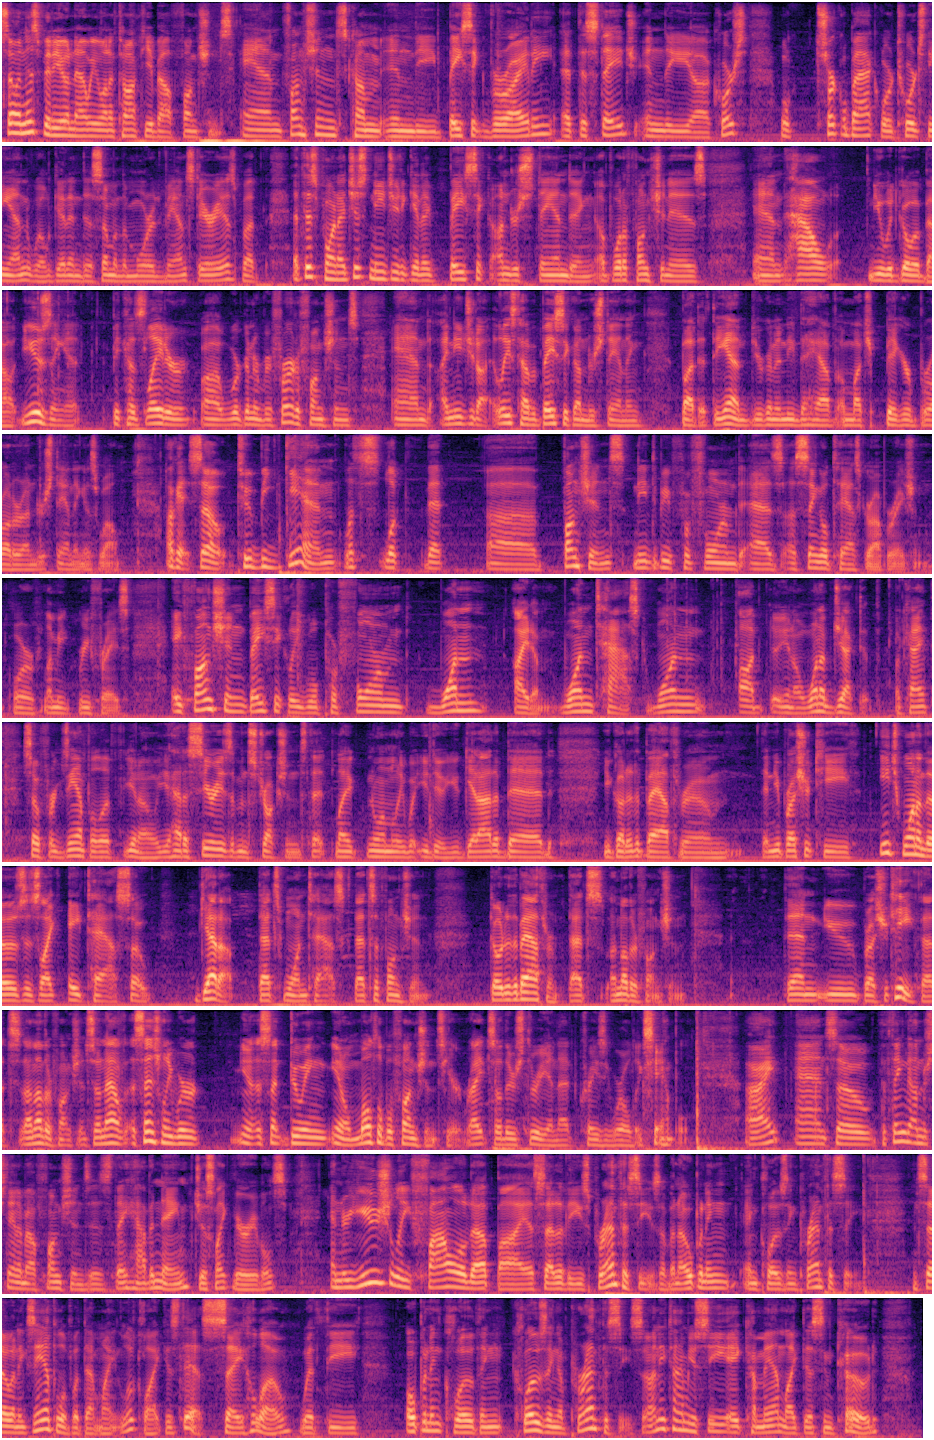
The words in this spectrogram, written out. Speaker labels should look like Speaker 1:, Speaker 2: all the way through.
Speaker 1: So in this video now we want to talk to you about functions and functions come in the basic variety at this stage in the uh, course. We'll circle back or towards the end we'll get into some of the more advanced areas but at this point I just need you to get a basic understanding of what a function is and how you would go about using it because later uh, we're going to refer to functions and I need you to at least have a basic understanding but at the end you're going to need to have a much bigger broader understanding as well. Okay so to begin let's look that uh, functions need to be performed as a single task or operation or let me rephrase. A function basically will perform one item one task one you know one objective okay so for example if you know you had a series of instructions that like normally what you do you get out of bed you go to the bathroom then you brush your teeth each one of those is like a task. So get up, that's one task, that's a function. Go to the bathroom, that's another function. Then you brush your teeth, that's another function. So now essentially we're you know doing you know multiple functions here, right? So there's three in that crazy world example. All right, and so the thing to understand about functions is they have a name, just like variables, and they're usually followed up by a set of these parentheses of an opening and closing parenthesis. And so an example of what that might look like is this. Say hello with the opening clothing, closing of parentheses. So anytime you see a command like this in code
